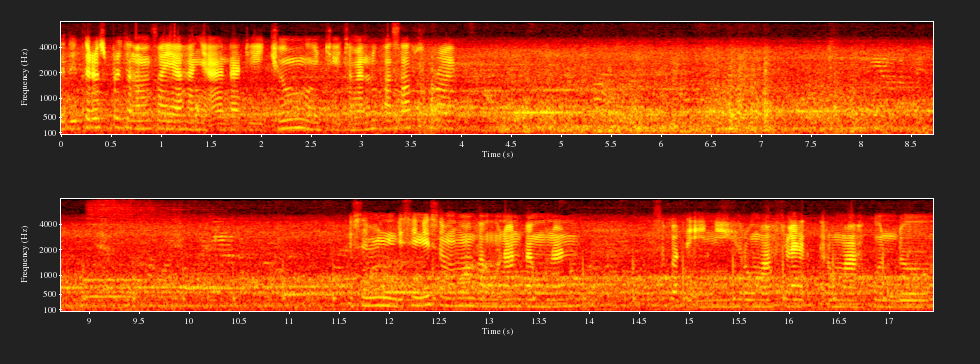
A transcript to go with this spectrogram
ikuti terus perjalanan saya hanya ada di Jumuji. Jangan lupa subscribe. Di sini di sini semua bangunan-bangunan seperti ini. Rumah flat rumah kondo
